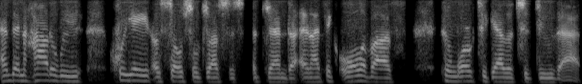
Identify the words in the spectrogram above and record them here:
And then how do we create a social justice agenda? And I think all of us can work together to do that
